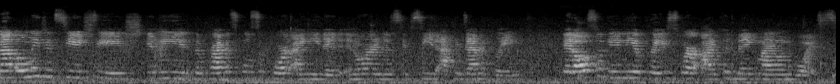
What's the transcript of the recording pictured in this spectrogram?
Not only did CHCH give me the private school support I needed in order to succeed academically, it also gave me a place where I could make my own voice.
